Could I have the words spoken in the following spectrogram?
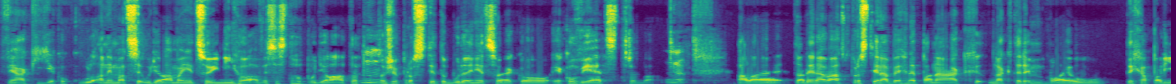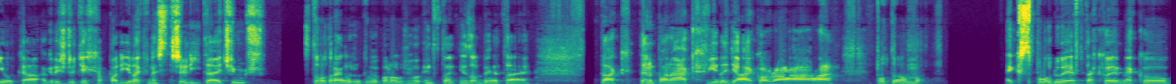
v nějaký jako cool animaci uděláme něco jiného a vy se z toho poděláte, mm. protože prostě to bude něco jako, jako věc třeba. Mm. Ale tady na vás prostě naběhne panák, na kterým vlajou ty chapadílka a když do těch chapadílek nestřelíte, čímž z toho traileru to vypadalo, že ho instantně zabijete, tak ten panák chvíli dělá jako rá, potom exploduje v takovém jako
